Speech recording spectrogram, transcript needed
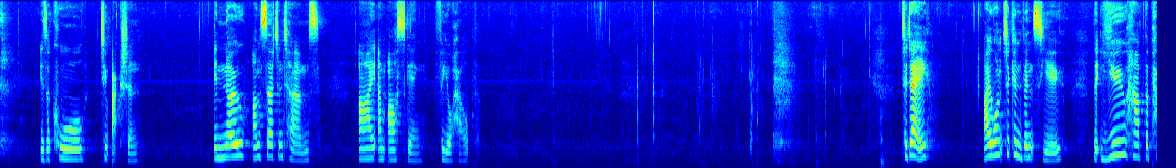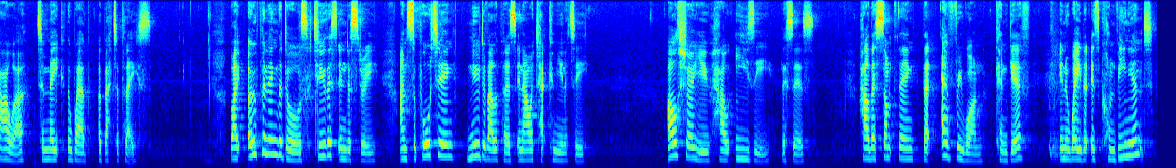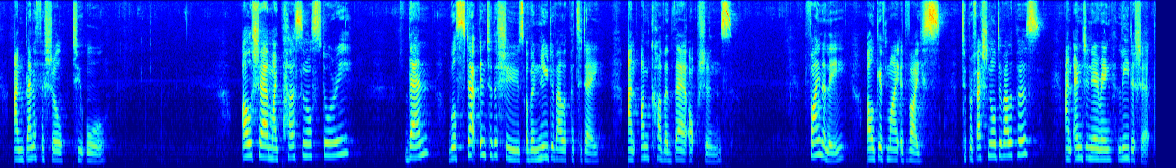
is a call to action. In no uncertain terms, I am asking for your help. Today, I want to convince you that you have the power to make the web a better place. By opening the doors to this industry and supporting new developers in our tech community, I'll show you how easy this is, how there's something that everyone can give in a way that is convenient and beneficial to all. I'll share my personal story then we'll step into the shoes of a new developer today and uncover their options. Finally, I'll give my advice to professional developers and engineering leadership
